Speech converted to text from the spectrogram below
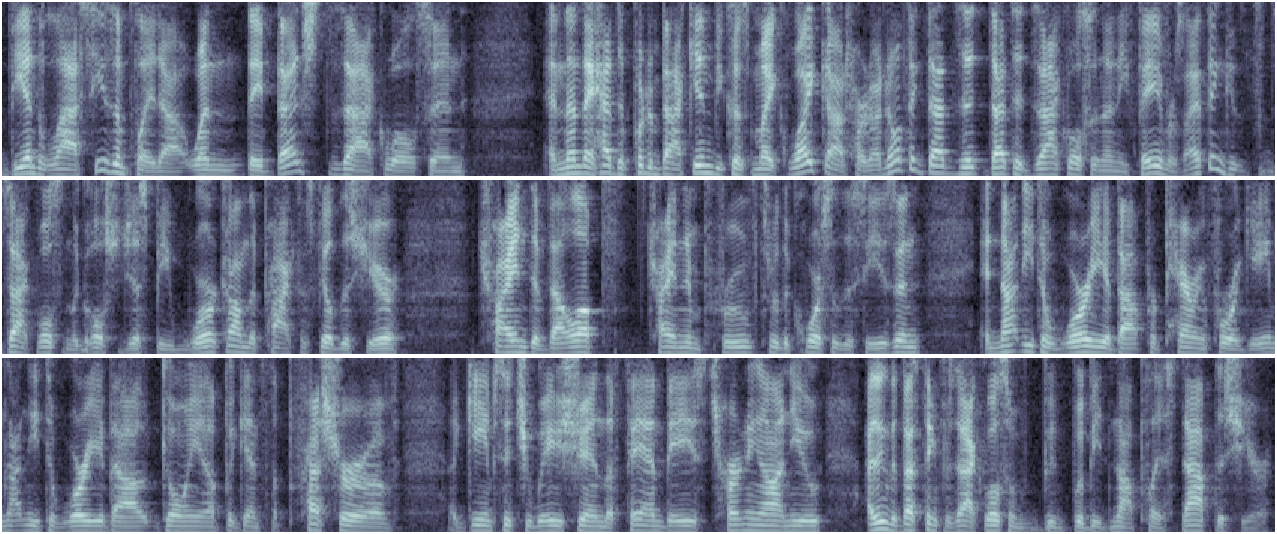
the end of last season played out when they benched Zach Wilson and then they had to put him back in because Mike White got hurt. I don't think that did, that did Zach Wilson any favors. I think Zach Wilson, the goal should just be work on the practice field this year, try and develop, try and improve through the course of the season, and not need to worry about preparing for a game, not need to worry about going up against the pressure of a game situation, the fan base turning on you. I think the best thing for Zach Wilson would be, would be to not play a snap this year.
